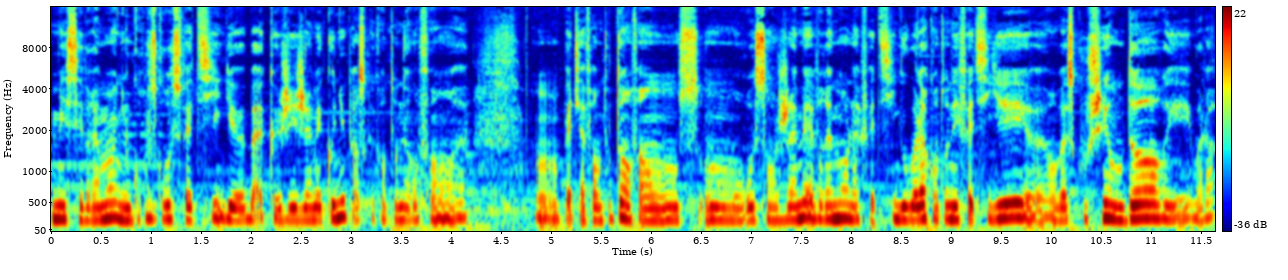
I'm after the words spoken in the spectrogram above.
Mais c'est vraiment une grosse, grosse fatigue euh, bah, que j'ai jamais connue parce que quand on est enfant, on pète la forme tout le temps. Enfin, on, on, ressent jamais vraiment la fatigue. Ou alors, quand on est fatigué, euh, on va se coucher, on dort et voilà.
